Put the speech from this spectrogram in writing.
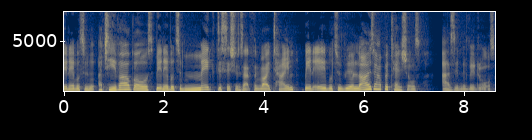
being able to achieve our goals, being able to make decisions at the right time, being able to realize our potentials as individuals.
